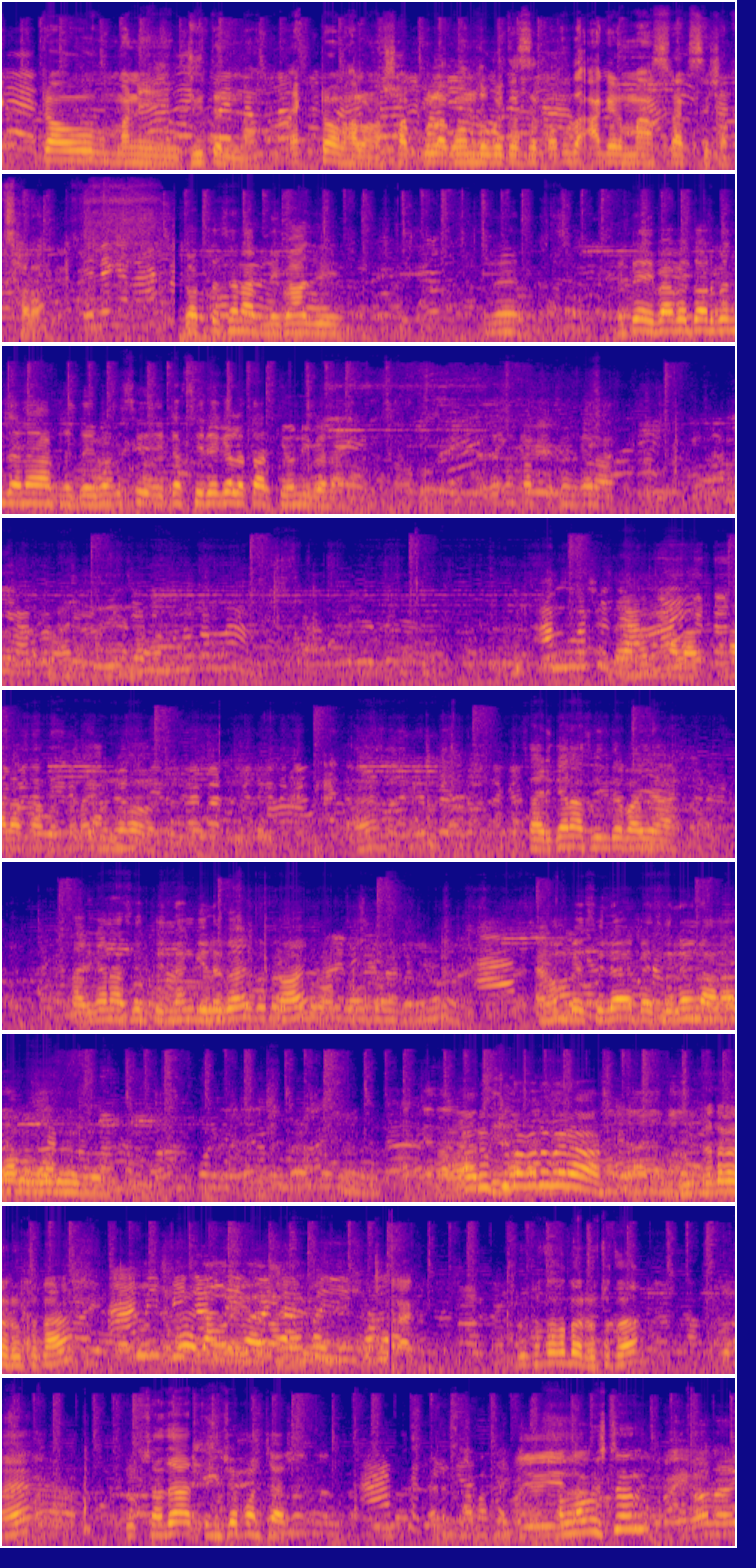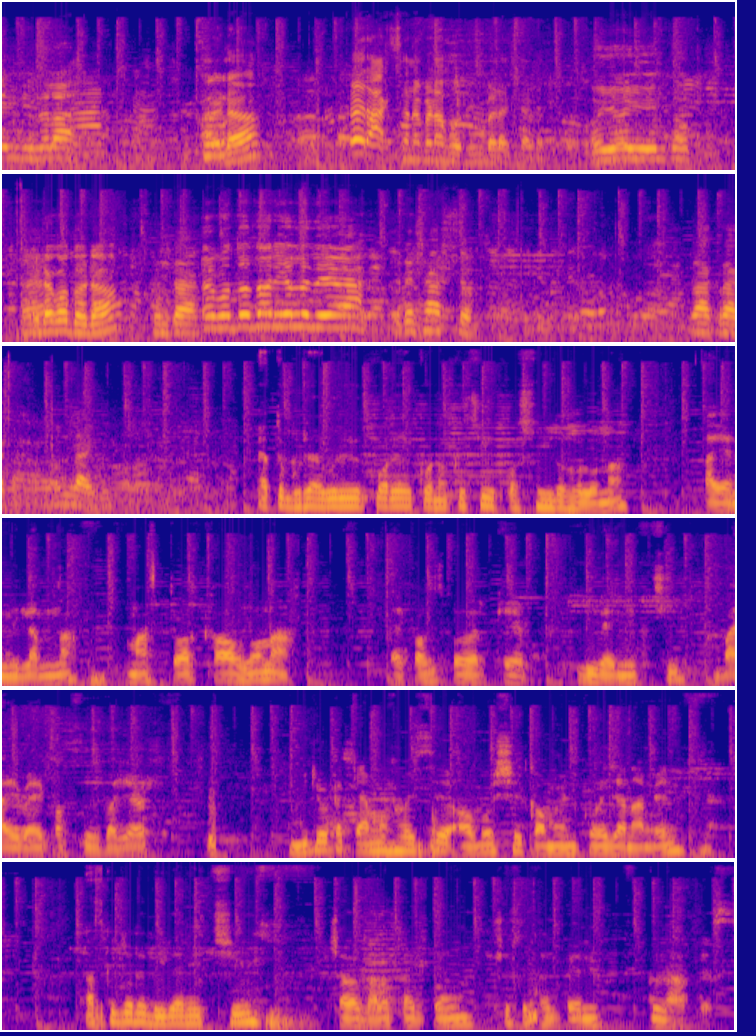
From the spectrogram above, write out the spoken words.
একটাও মানে জুতেন না একটাও ভালো না। সবগুলা গন্ধ করতেছে কত তো আগের মাছ রাখছি সব ছাড়া। করতেছেন আপনি বাজি? মানে এটা এইভাবে ধরবেন যে না আপনি তো এইভাবে এটা ছিঁড়ে গেলে তার কেউ নিবে না। এরকম করতেছেন কেন? চারিখান আছিল দে ভাইয়া। চারিখান আছিল তিন নাম গিলে ভাই নয়? এখন নানারা রূপচিতা কত কত কত রূপচাঁদা হ্যাঁ? তিনশো পঞ্চাশ। আল্লাহ মিস্টার। আর এটা? রাখছে না হরিণ বেড়া ছেড়ে এটা। কত এটা? কোনটা? এটা সাতশো। রাখ রাখ লাগি এত ঘোরাঘুরির পরে কোনো কিছুই পছন্দ হলো না, তাই আর নিলাম না। মাছ তো আর খাওয়া হলো না, তাই কক্সবাজারকে বিদায় নিচ্ছি। Bye bye Cox's Bazar. ভিডিওটা কেমন হয়েছে অবশ্যই কমেন্ট করে জানাবেন। আজকের জন্য বিদায় নিচ্ছি। সবাই ভালো থাকবেন, সুস্থ থাকবেন। আল্লাহ হাফেজ।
